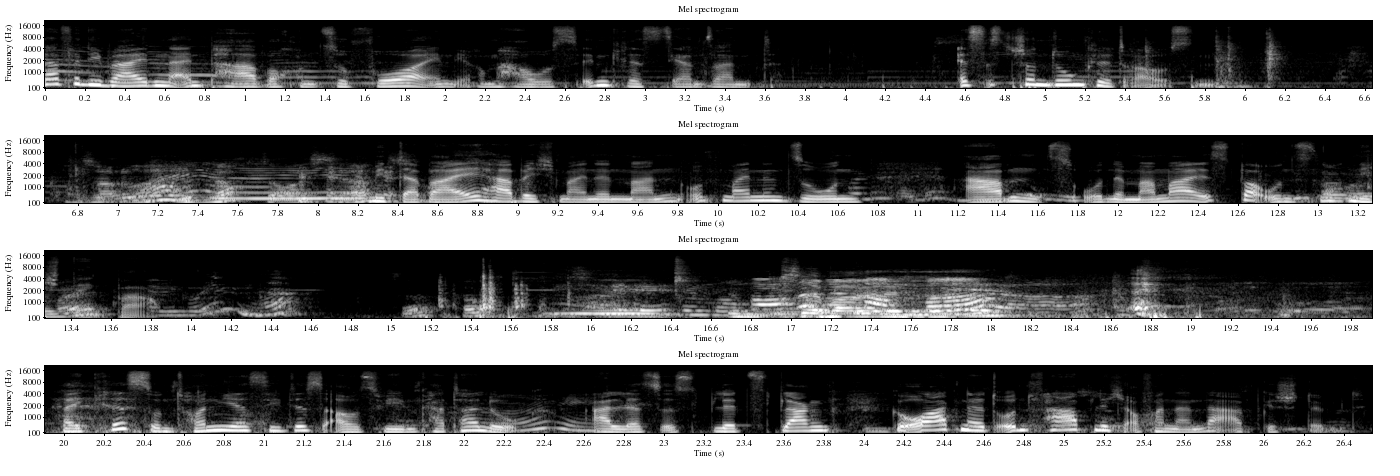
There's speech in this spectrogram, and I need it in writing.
Treffe die beiden ein paar Wochen zuvor in ihrem Haus in Christiansand. Es ist schon dunkel draußen. Mit dabei habe ich meinen Mann und meinen Sohn. Abends ohne Mama ist bei uns noch nicht denkbar. Bei Chris und Tonja sieht es aus wie im Katalog. Alles ist blitzblank, geordnet und farblich aufeinander abgestimmt.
